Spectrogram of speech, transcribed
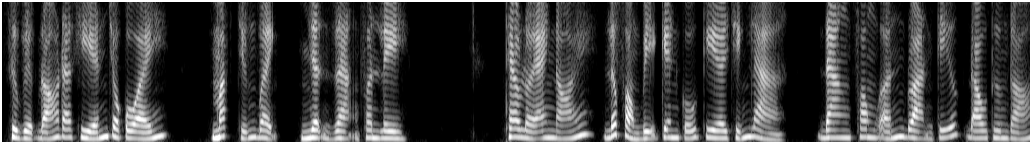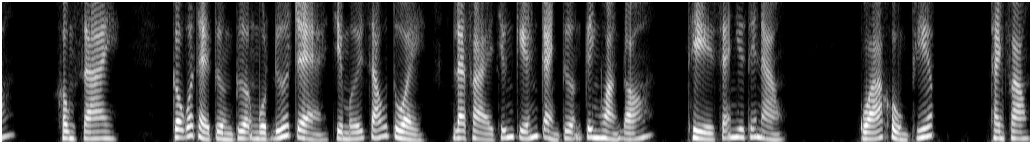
Sự việc đó đã khiến cho cô ấy mắc chứng bệnh, nhận dạng phân ly. Theo lời anh nói, lớp phòng bị kiên cố kia chính là đang phong ấn đoạn ký ức đau thương đó. Không sai. Cậu có thể tưởng tượng một đứa trẻ chỉ mới 6 tuổi lại phải chứng kiến cảnh tượng kinh hoàng đó thì sẽ như thế nào? Quá khủng khiếp. Thanh Phong,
